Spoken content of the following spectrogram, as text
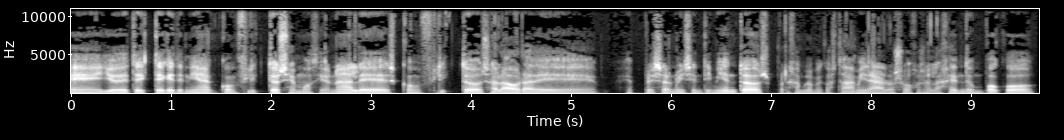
eh, yo detecté que tenía conflictos emocionales, conflictos a la hora de expresar mis sentimientos. Por ejemplo, me costaba mirar a los ojos a la gente un poco.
